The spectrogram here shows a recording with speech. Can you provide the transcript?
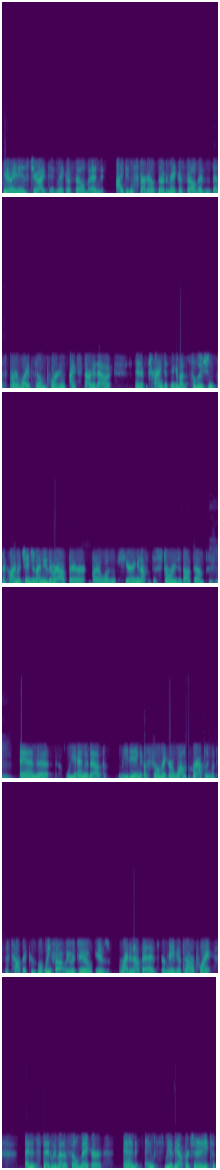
You know, it is true. I did make a film, and I didn't start out though to make a film, and that's part of why it's so important. I started out and trying to think about solutions to climate change, and I knew they were out there, but I wasn't hearing enough of the stories about them. Mm-hmm. And uh, we ended up meeting a filmmaker while grappling with this topic because what we thought we would do is write an op-ed or maybe a PowerPoint and instead, we met a filmmaker, and and we had the opportunity to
